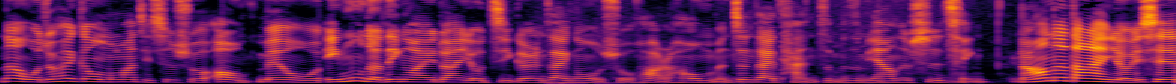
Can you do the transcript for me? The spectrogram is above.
那我就会跟我妈妈解释说，哦，没有，我荧幕的另外一端有几个人在跟我说话，然后我们正在谈怎么怎么样的事情。然后呢，当然有一些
